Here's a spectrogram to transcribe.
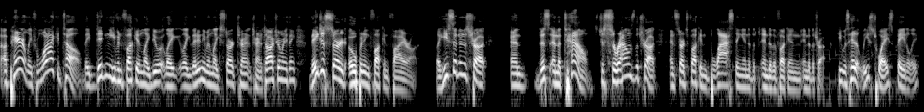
Apparently, from what I could tell, they didn't even fucking like do it like like they didn't even like start trying trying to talk to him or anything. They just started opening fucking fire on it. Like he's sitting in his truck and this and the town just surrounds the truck and starts fucking blasting into the into the fucking into the truck. He was hit at least twice fatally.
